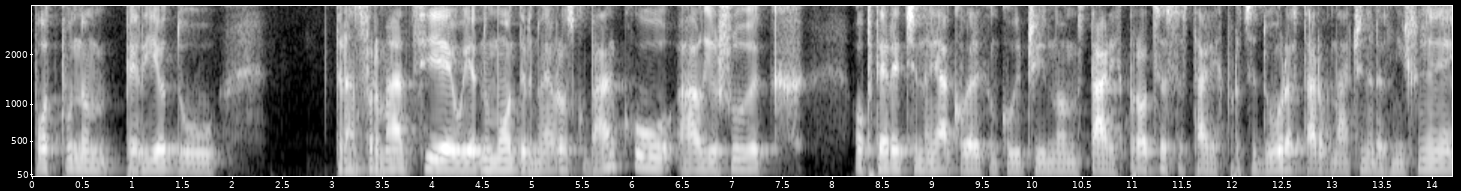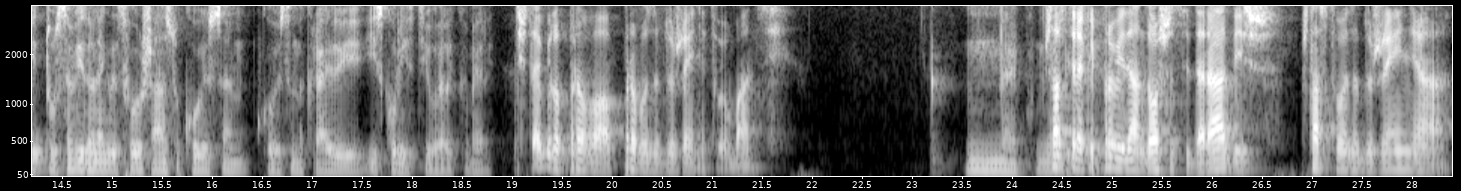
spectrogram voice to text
potpunom periodu transformacije u jednu modernu evropsku banku, ali još uvek opterećena jako velikom količinom starih procesa, starih procedura, starog načina razmišljanja i tu sam vidio negde svoju šansu koju sam, koju sam na kraju i iskoristio u velikoj meri. Šta je bilo prvo, prvo zaduženje tvoje u banci? Ne, ne Šta su ti rekli, prvi dan došao si da radiš, šta su tvoje zaduženja,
